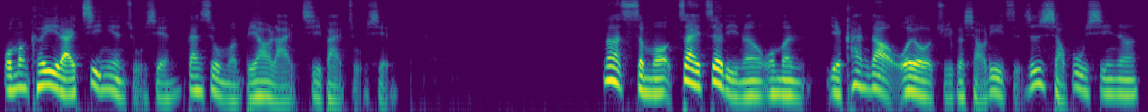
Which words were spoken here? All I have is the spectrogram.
我们可以来纪念祖先，但是我们不要来祭拜祖先。那什么在这里呢？我们也看到，我有举个小例子，就是小布希呢，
